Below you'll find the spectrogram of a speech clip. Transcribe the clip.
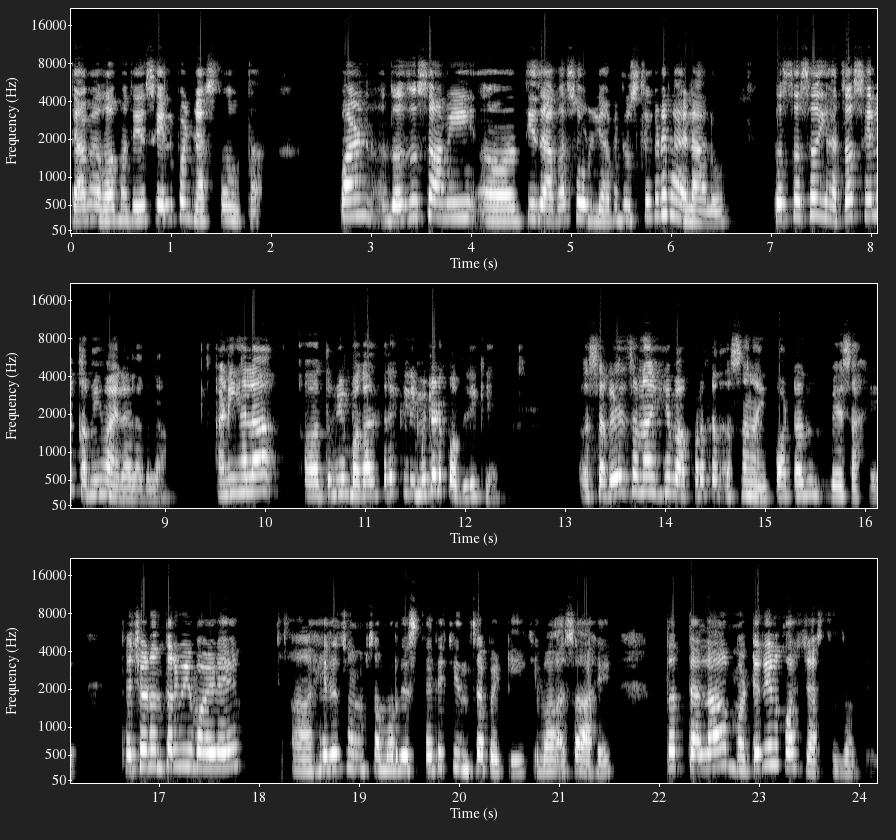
त्या भागामध्ये सेल पण जास्त होता. पण जसजसं आम्ही ती जागा सोडली आम्ही दुसरीकडे राहायला आलो तसतसं ह्याचा सेल कमी व्हायला लागला. आणि ह्याला तुम्ही बघाल तर एक लिमिटेड पब्लिक आहे. अ, सगळेच जण हे वापरतात असं नाही. कॉटन बेस आहे. त्याच्यानंतर मी वळले हे जे सम- समोर दिसतंय ते चिंचपेटी किंवा असं आहे. तर त्याला मटेरियल कॉस्ट जास्त जाते.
